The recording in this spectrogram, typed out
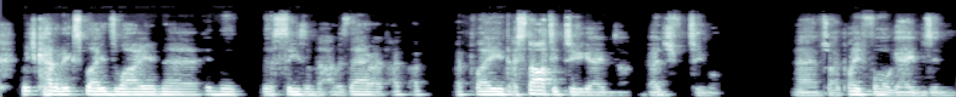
which kind of explains why in uh, in the, the season that I was there, I, I, I played, I started two games on the bench for two months. Um, so I played four games in,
